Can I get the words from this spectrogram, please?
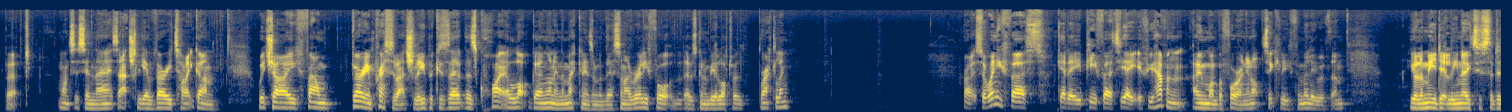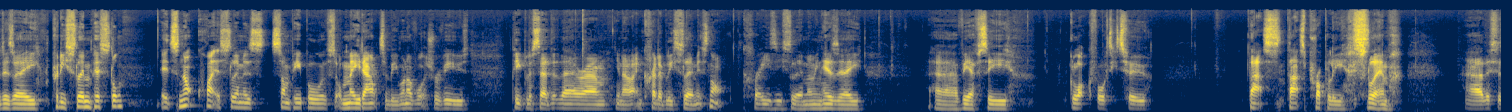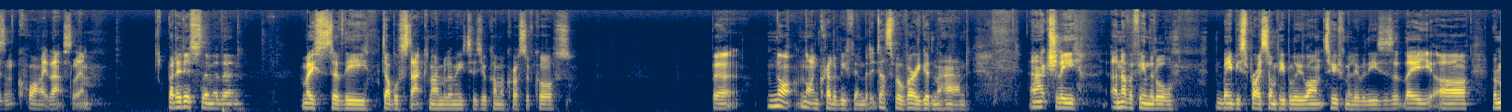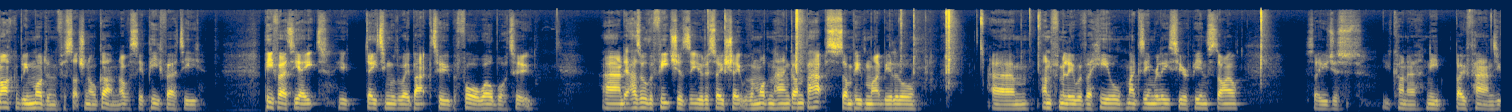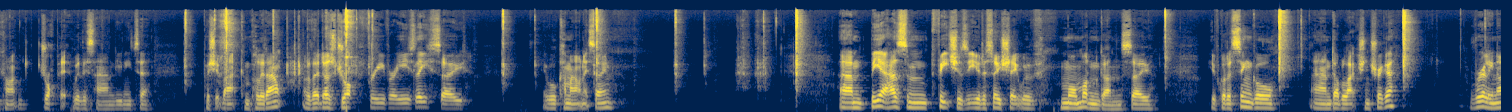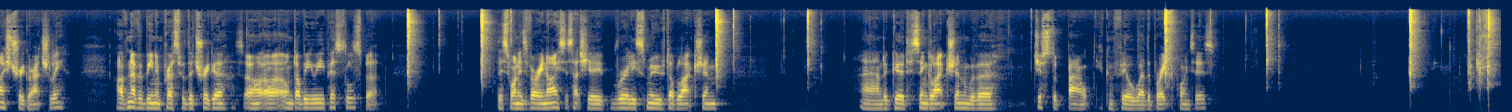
But once it's in there, it's actually a very tight gun, which I found very impressive actually, because there, there's quite a lot going on in the mechanism of this, and I really thought that there was going to be a lot of rattling. Right, so when you first get a P38, if you haven't owned one before and you're not particularly familiar with them, you'll immediately notice that it is a pretty slim pistol. It's not quite as slim as some people have sort of made out to be. When I've watched reviews, people have said that they're, um, you know, incredibly slim. It's not crazy slim. I mean, here's a uh, VFC Glock 42. That's that's properly slim. Uh, this isn't quite that slim, but it is slimmer than most of the double stack 9mm you'll come across, of course. But not not incredibly thin, but it does feel very good in the hand. And actually, another thing that'll maybe surprise some people who aren't too familiar with these is that they are remarkably modern for such an old gun. Obviously, a P30, P38, dating all the way back to before World War II. And it has all the features that you'd associate with a modern handgun, perhaps. Some people might be a little um, unfamiliar with a heel magazine release, European style. So you just, you kind of need both hands. You can't drop it with this hand. You need to push it back and pull it out. Although it does drop free very easily, so it will come out on its own. Um, but yeah, it has some features that you'd associate with more modern guns. So you've got a single and double action trigger. Really nice trigger actually. I've never been impressed with the trigger uh, uh on WE pistols, but this one is very nice. It's actually a really smooth double action and a good single action with a just about, you can feel where the break point is.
